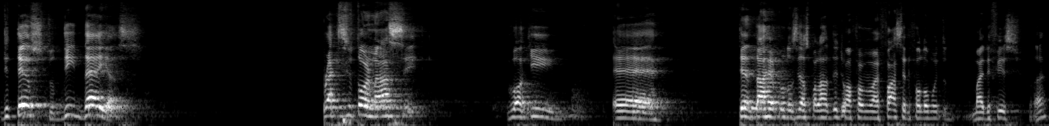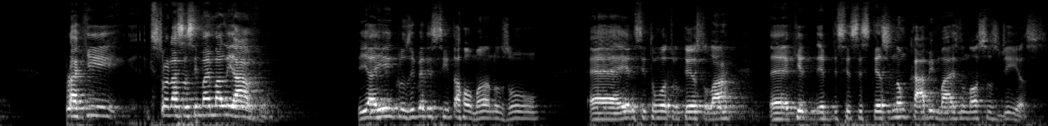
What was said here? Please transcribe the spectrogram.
De texto, de ideias, para que se tornasse, vou aqui é, tentar reproduzir as palavras dele de uma forma mais fácil, ele falou muito mais difícil, né? para que, se tornasse assim mais maleável. E aí, inclusive, ele cita Romanos 1, é, ele cita um outro texto lá, é, que ele disse esses textos não cabem mais nos nossos dias.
